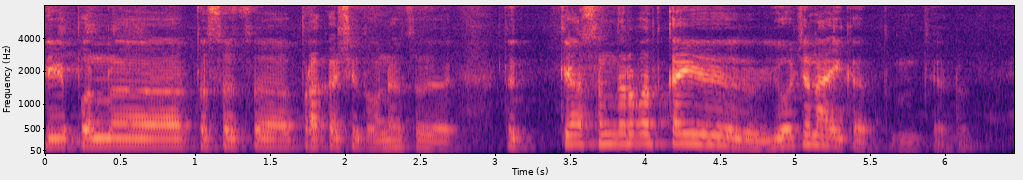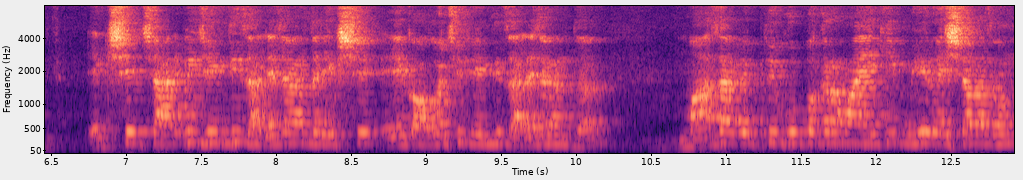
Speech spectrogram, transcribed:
ते पण तसंच प्रकाशित होण्याचं. तर त्या संदर्भात काही योजना आहे का तुमच्या? एकशे चारवी जयंती झाल्याच्यानंतर एकशे एक ऑगस्टची जयंती झाल्याच्यानंतर माझा व्यक्तिगत उपक्रम आहे की मी रशियाला जाऊन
